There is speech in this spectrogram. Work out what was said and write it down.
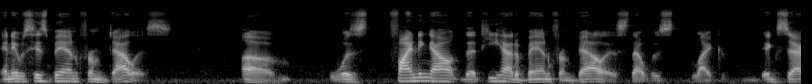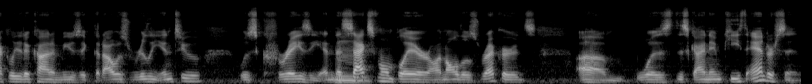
and it was his band from Dallas. Um, was finding out that he had a band from Dallas that was like exactly the kind of music that I was really into was crazy. And the Mm. saxophone player on all those records um, was this guy named Keith Anderson,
